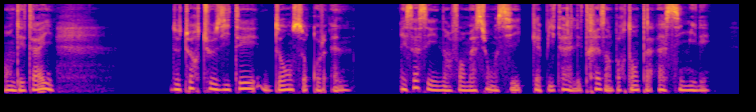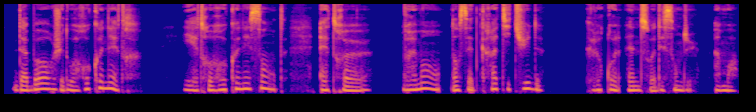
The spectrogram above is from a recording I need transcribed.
en détail, de tortuosité dans ce Coran. Et ça c'est une information aussi capitale et très importante à assimiler. D'abord, je dois reconnaître et être reconnaissante, être euh, vraiment dans cette gratitude que le Coran soit descendu à moi,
